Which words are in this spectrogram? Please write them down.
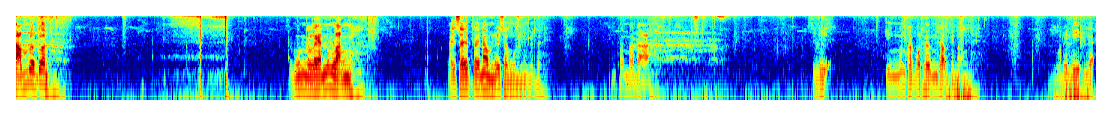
ตำเลยต้นสมุนก็แลนน้ำหลัง ไปใส่ไปน้ำได้สมุนกันเลยธรรมดาสิลิกิ่งมันขัดบ่เทิงครับพี่น้องบ่ได้ลิแล้ว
